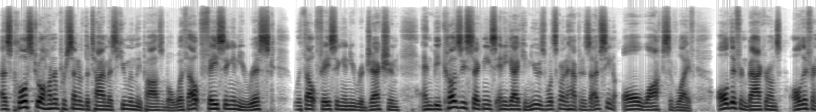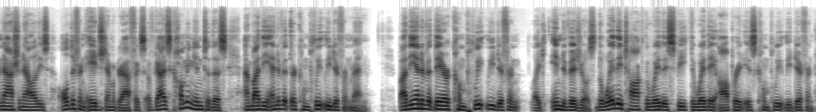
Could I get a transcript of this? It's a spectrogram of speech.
as close to 100% of the time as humanly possible without facing any risk, without facing any rejection. And because these techniques any guy can use, what's going to happen is I've seen all walks of life, all different backgrounds, all different nationalities, all different age demographics of guys coming into this. And by the end of it, they're completely different men by the end of it, they are completely different, like individuals. The way they talk, the way they speak, the way they operate is completely different.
